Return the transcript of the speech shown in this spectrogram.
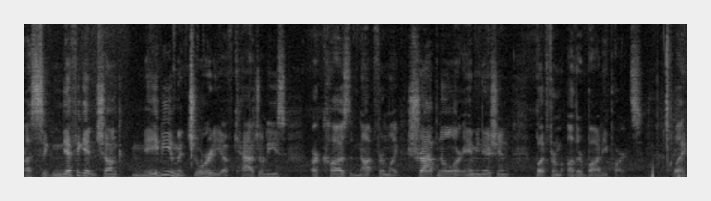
a significant chunk, maybe a majority of casualties, are caused not from like shrapnel or ammunition, but from other body parts. Like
